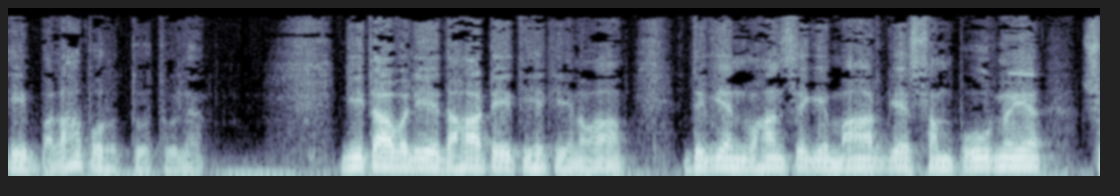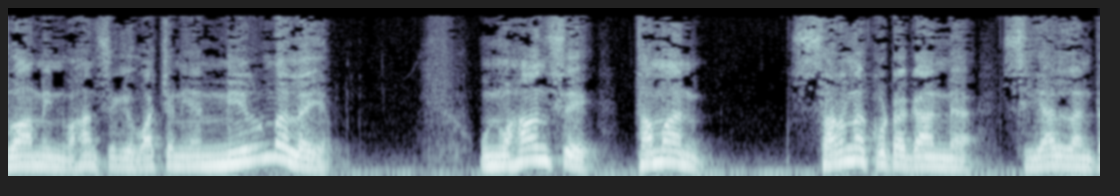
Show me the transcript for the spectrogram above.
ඒ බලාපොරොත්තුව තුළ. ගීතාවලියේ දහටේ තිහ කියනවා දෙවියන් වහන්සේගේ මාර්ගය සම්පූර්ණය ස්වාමින් වහන්සේගේ වචනය නිර්මලය. උන්වහන්සේ තමන් සරණකොටගන්න සියල්ලන්ට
